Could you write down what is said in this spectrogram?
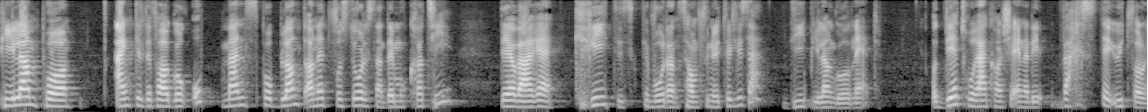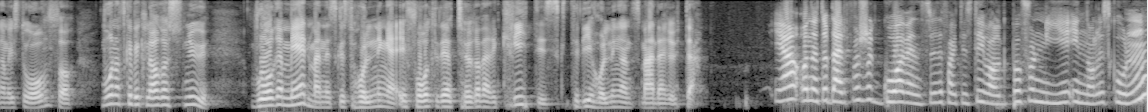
pilene på enkelte fag går opp, mens på bl.a. forståelsen av demokrati, det å være kritisk til hvordan samfunnet utvikler seg, de pilene går ned. Og Det tror jeg er kanskje en av de verste utfordringene vi står overfor. Hvordan skal vi klare å snu våre medmenneskers holdninger i forhold til det å tørre å være kritisk til de holdningene som er der ute? Ja, og nettopp derfor så går Venstre faktisk til valg på å fornye innholdet i skolen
